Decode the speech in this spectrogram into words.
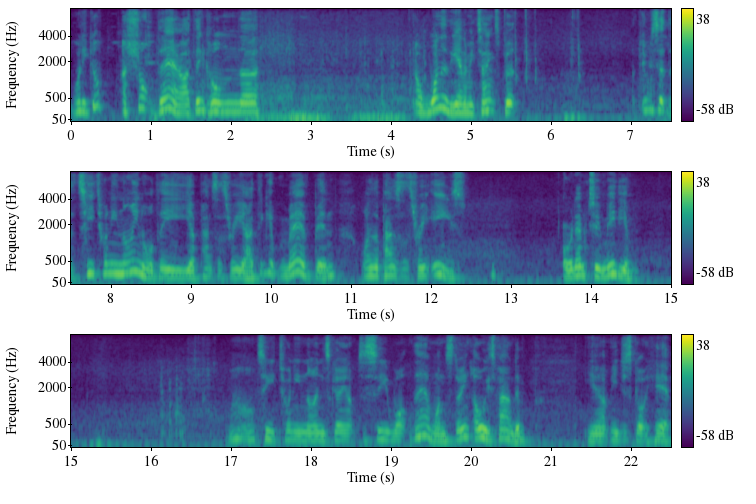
Well, he got a shot there, I think, on uh, on one of the enemy tanks, but it was at the T29 or the uh, Panzer 3. I think it may have been one of the Panzer 3Es or an M2 medium. Well, RT29's going up to see what their one's doing. Oh, he's found him. Yeah, he just got hit.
